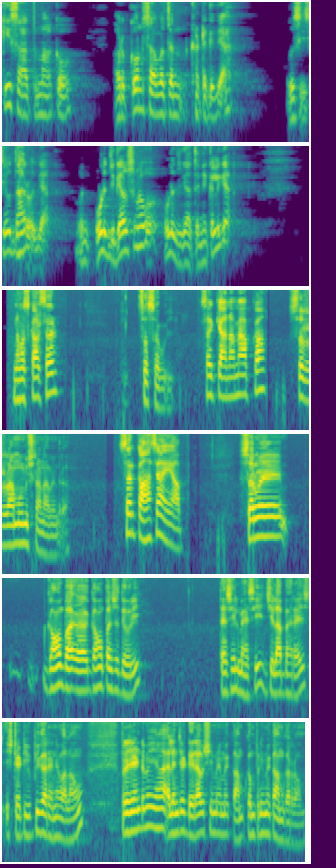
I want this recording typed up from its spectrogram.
किस आत्मा को और कौन सा वचन खटक गया? उसी से उद्धार हो गया। उलझ गया उसमें वो उलझ गया तो निकल गया। नमस्कार सर। सर जी सर क्या नाम है आपका? सर रामू मिश्रा नाम है मेरा। सर कहाँ से आए हैं आप? सर मैं गाँव गाँव पंचदेवरी तहसील महसी जिला बहराइच स्टेट यूपी का रहने वाला हूँ। प्रेजेंट में यहाँ एल एन डेरावशी में मैं काम कंपनी में काम कर रहा हूँ।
